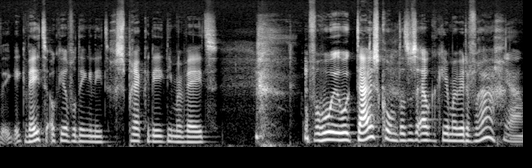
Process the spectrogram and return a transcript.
ik, ik weet ook heel veel dingen niet. Gesprekken die ik niet meer weet. of hoe, hoe ik thuis kom, dat is elke keer maar weer de vraag. Ja,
